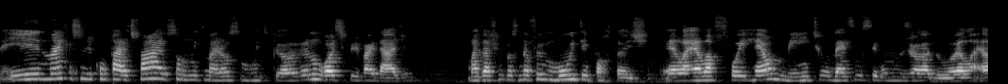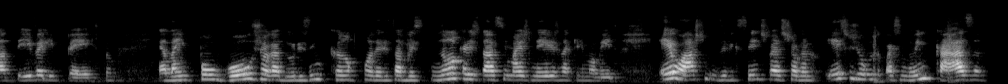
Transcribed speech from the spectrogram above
e não é questão de comparar, tipo, ah, eu sou muito melhor, eu sou muito pior. Eu não gosto de rivalidade. Mas acho que a torcida foi muito importante. Ela, ela foi realmente o 12 segundo jogador. Ela, ela teve ali perto ela empolgou os jogadores em campo quando eles talvez não acreditassem mais neles naquele momento. Eu acho, inclusive, que se a gente estivesse jogando esse jogo do Paysandu em casa,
